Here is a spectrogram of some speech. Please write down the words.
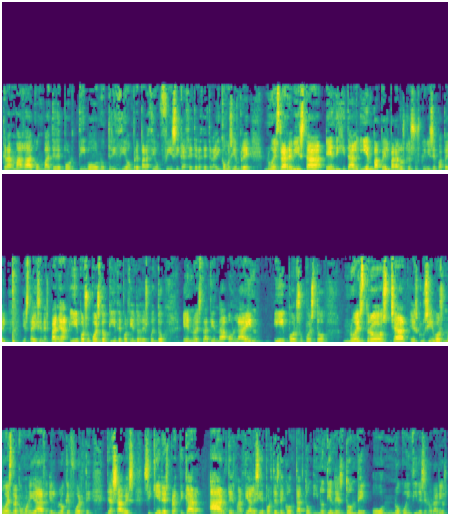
Krav Maga, combate deportivo, nutrición, preparación física, etcétera, etcétera. Y como siempre, nuestra revista en digital y en papel para los que os suscribís en papel y estáis en España. Y por supuesto, 15% de descuento en nuestra tienda online. Y por supuesto, nuestros chat exclusivos, nuestra comunidad, el bloque fuerte. Ya sabes, si quieres practicar artes marciales y deportes de contacto y no tienes dónde o no coincides en horarios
